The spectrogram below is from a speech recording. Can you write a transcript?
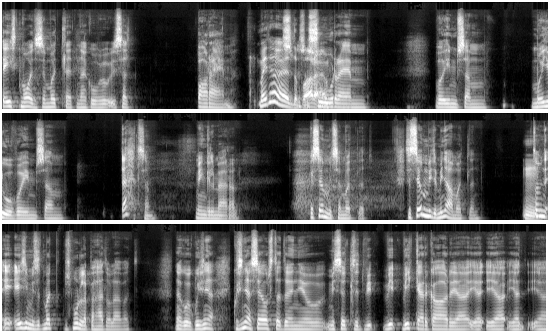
teistmoodi sa mõtled nagu lihtsalt parem, ma ei taha öelda parem. suurem, võimsam, mõjuvõimsam, tähtsam mingil määral. kas see on, mis sa mõtled? sest see on, mida mina mõtlen. Mm. see on e- esimesed mõtted, mis mulle pähe tulevad. nagu kui sina, kui sina seostad, on ju, mis sa ütlesid vi,, vi, vikerkaar ja, ja, ja, ja, ja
